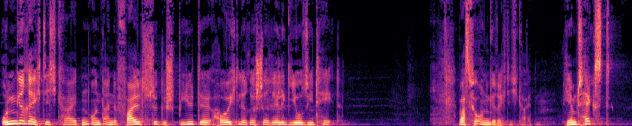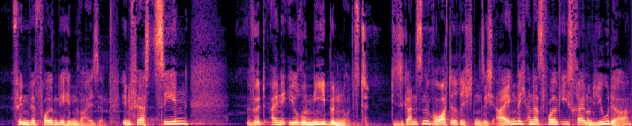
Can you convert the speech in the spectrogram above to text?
Ungerechtigkeiten und eine falsche, gespielte, heuchlerische Religiosität. Was für Ungerechtigkeiten? Hier im Text finden wir folgende Hinweise. In Vers 10 wird eine Ironie benutzt. Diese ganzen Worte richten sich eigentlich an das Volk Israel und Juda,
